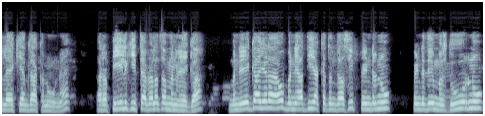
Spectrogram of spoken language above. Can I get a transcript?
ਲੈ ਕੇ ਆਂਦਾ ਕਾਨੂੰਨ ਹੈ। ਅਪੀਲ ਕੀਤਾ ਪਹਿਲਾਂ ਤਾਂ ਮਨਰੇਗਾ। ਮਨਰੇਗਾ ਜਿਹੜਾ ਉਹ ਬੁਨਿਆਦੀ ਹੱਕ ਦਿੰਦਾ ਸੀ ਪਿੰਡ ਨੂੰ, ਪਿੰਡ ਦੇ ਮਜ਼ਦੂਰ ਨੂੰ।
